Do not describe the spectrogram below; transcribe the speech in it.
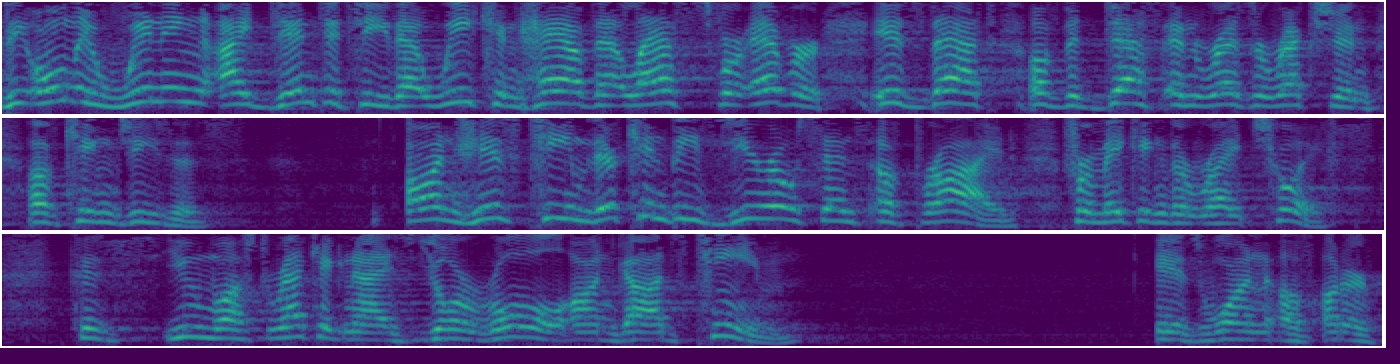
The only winning identity that we can have that lasts forever is that of the death and resurrection of King Jesus. On his team, there can be zero sense of pride for making the right choice because you must recognize your role on God's team is one of utter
